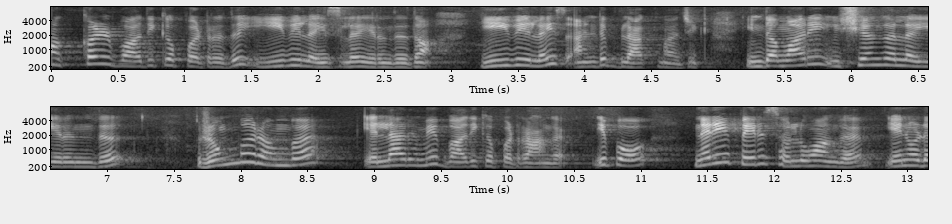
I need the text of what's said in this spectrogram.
மக்கள் பாதிக்கப்படுறது ஈவி லைஸில் இருந்து தான் evil eyes and black magic இந்த மாதிரி விஷயங்களில் இருந்து ரொம்ப ரொம்ப எல்லாருமே பாதிக்கப்படுறாங்க. இப்போது நிறைய பேர் சொல்லுவாங்க என்னோட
